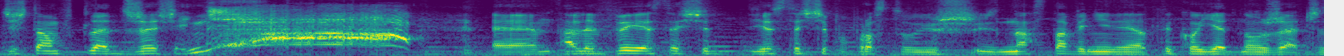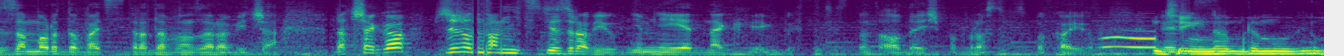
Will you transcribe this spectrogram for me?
gdzieś tam w tle drze się. Nie! Em, ale wy jesteście, jesteście po prostu już nastawieni na tylko jedną rzecz, zamordować Strada Wązarowicza. Dlaczego? Przecież on wam nic nie zrobił. Niemniej jednak jakby chcecie stąd odejść po prostu w spokoju. Dzień dobry mówił.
